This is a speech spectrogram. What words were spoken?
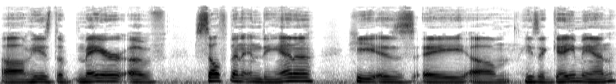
Um, he is the mayor of South Bend, Indiana. He is a um, he's a gay man,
